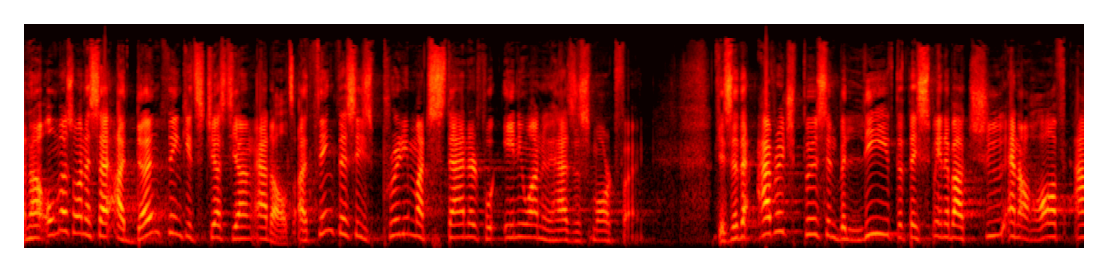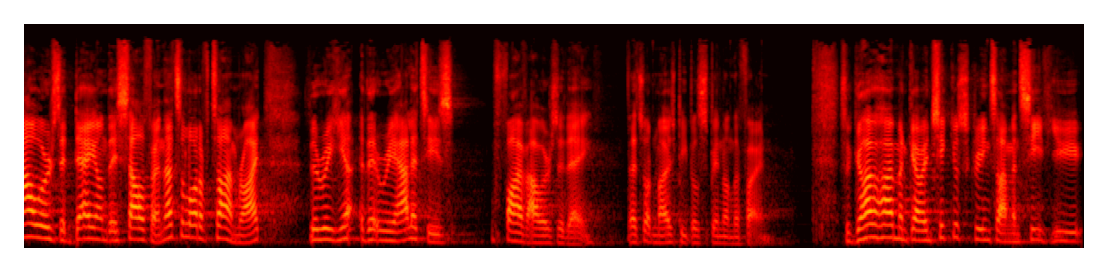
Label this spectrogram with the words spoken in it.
And I almost want to say, I don't think it's just young adults. I think this is pretty much standard for anyone who has a smartphone. Okay, so the average person believed that they spend about two and a half hours a day on their cell phone. That's a lot of time, right? The, rea- the reality is five hours a day. That's what most people spend on the phone. So go home and go and check your screen time and see if you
